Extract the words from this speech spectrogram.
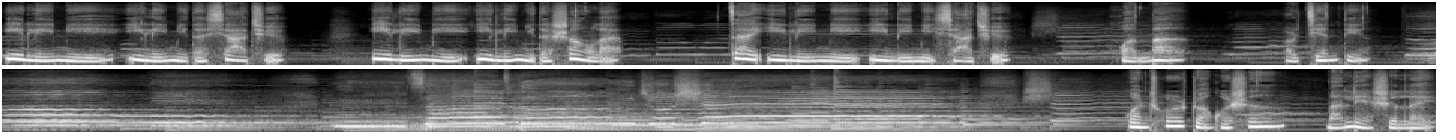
一厘米一厘米的下去，一厘米一厘米的上来，再一厘米一厘米下去，缓慢而坚定。管春儿转过身，满脸是泪，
